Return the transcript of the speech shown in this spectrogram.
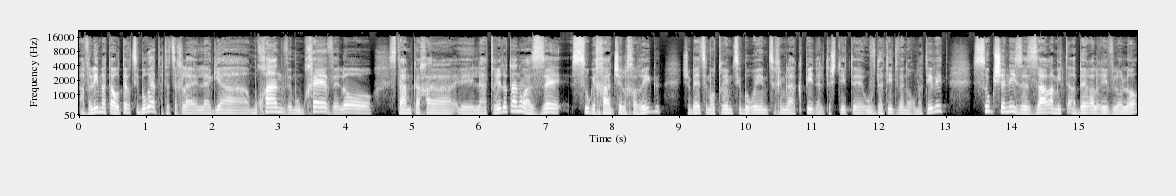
אבל אם אתה עותר ציבורי אתה צריך להגיע מוכן ומומחה ולא סתם ככה להטריד אותנו, אז זה סוג אחד של חריג, שבעצם עותרים ציבוריים צריכים להקפיד על תשתית עובדתית ונורמטיבית. סוג שני זה זר המתעבר על ריב לא לא.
